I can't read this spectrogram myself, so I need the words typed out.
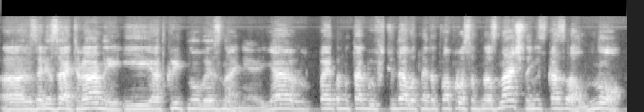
залезать раны и открыть новое знание. Я поэтому так бы сюда вот на этот вопрос однозначно не сказал. Но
